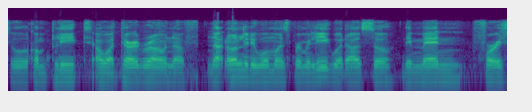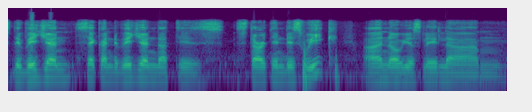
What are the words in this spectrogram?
to complete our third round of not only the Women's Premier League, but also the men first division, second division that is starting this week, and obviously um,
